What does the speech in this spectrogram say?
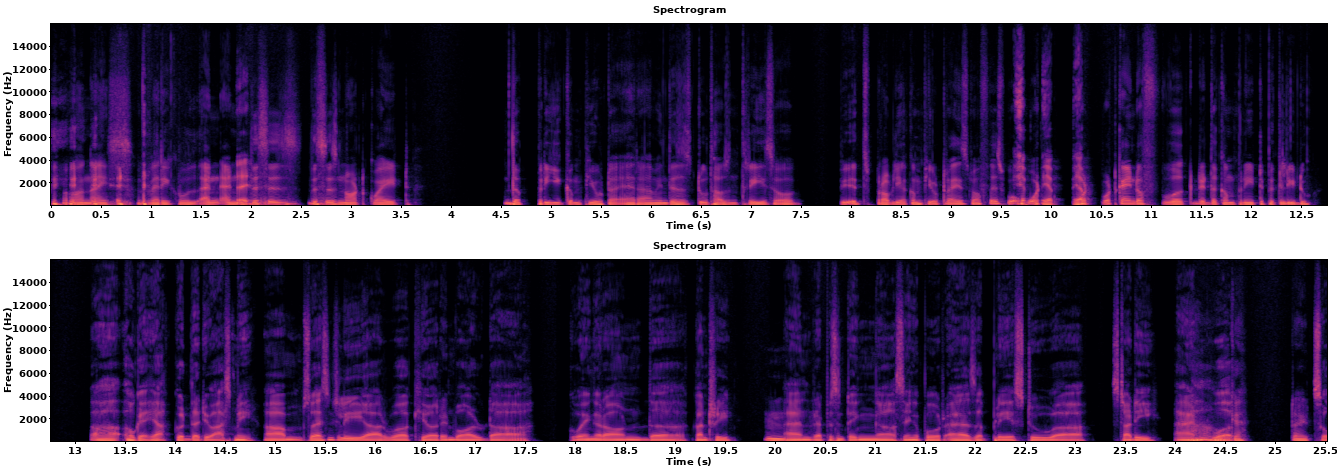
Oh, nice. Very cool. And and Right. this is this is not quite the pre-computer era. I mean, this is 2003, so it's probably a computerized office. What Yep, yep, yep. what what kind of work did the company typically do? Uh, okay, yeah, good that you asked me. Um, so essentially, our work here involved uh, going around the country Hmm. and representing uh, Singapore as a place to uh, study and Ah, work. okay. Right. So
